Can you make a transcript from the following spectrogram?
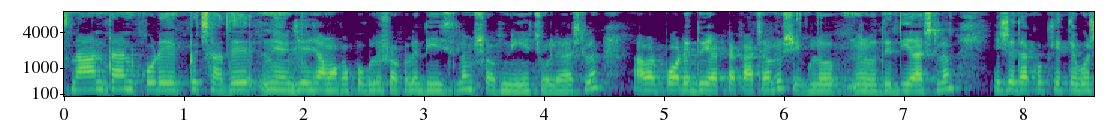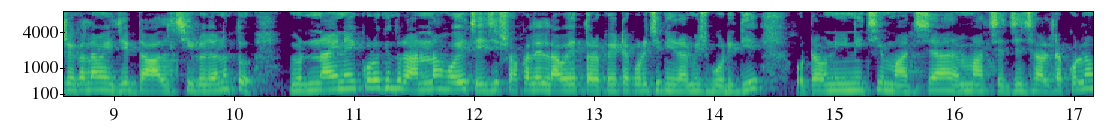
স্নান টান করে একটু ছাদে যে জামা কাপড়গুলো সকালে দিয়েছিলাম, সব নিয়ে চলে আসলাম। আবার পরে দুই একটা কাঁচালো, সেগুলো রোদে দিয়ে আসলাম। এসে দেখো, খেতে বসে গেলাম, এই যে ডাল ছিল, জানো তো? নাই নাই করে কিন্তু রান্না হয়েছে। এই যে সকালে লাউয়ের তরকারিটা করেছি, নিরামিষ বড়ি দিয়ে। ওটাও নিয়ে নিচ্ছি, মাছা, মাছের যে ঝালটা করলাম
